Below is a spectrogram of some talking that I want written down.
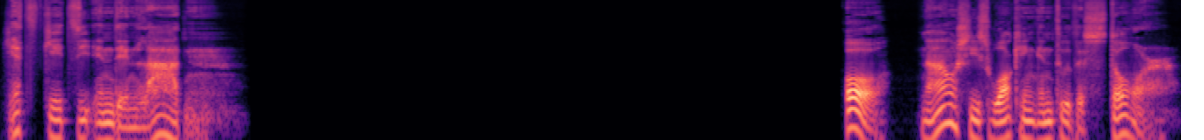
jetzt geht sie in den Laden. Oh, now she's walking into the store.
